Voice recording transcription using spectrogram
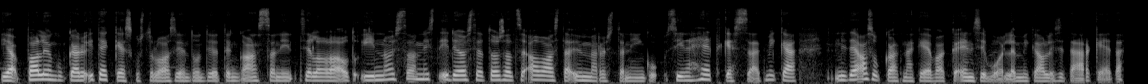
ja paljon kun käyn itse keskustelua asiantuntijoiden kanssa, niin siellä ollaan oltu innoissaan niistä ideoista ja toisaalta se avaa sitä ymmärrystä niin kuin siinä hetkessä, että mikä, miten asukkaat näkee vaikka ensi vuodelle, mikä olisi tärkeää.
